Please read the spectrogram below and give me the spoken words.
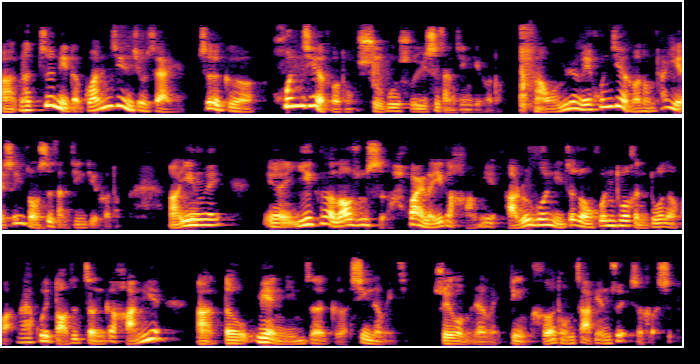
啊，那这里的关键就在于这个婚介合同属不属于市场经济合同？啊，我们认为婚介合同它也是一种市场经济合同，啊，因为呃一个老鼠屎坏了一个行业啊，如果你这种婚托很多的话，那会导致整个行业啊都面临这个信任危机，所以我们认为定合同诈骗罪是合适的。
